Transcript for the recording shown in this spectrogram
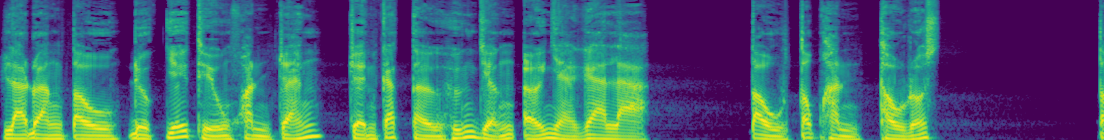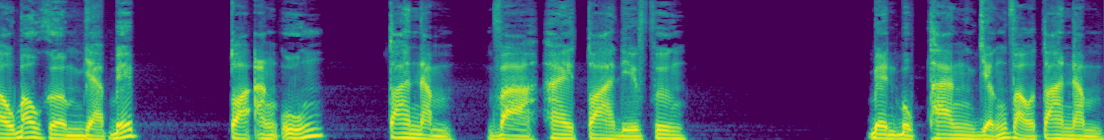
là đoàn tàu được giới thiệu hoành tráng trên các tờ hướng dẫn ở nhà ga là tàu tốc hành Taurus. Tàu bao gồm nhà bếp, toa ăn uống, toa nằm và hai toa địa phương. Bên bục thang dẫn vào toa nằm,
